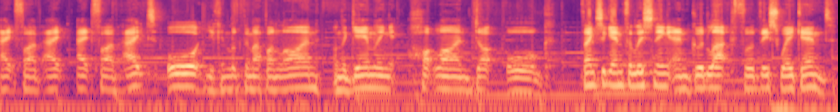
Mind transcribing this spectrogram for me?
858 858 or you can look them up online on the gamblinghotline.org. Thanks again for listening and good luck for this weekend.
